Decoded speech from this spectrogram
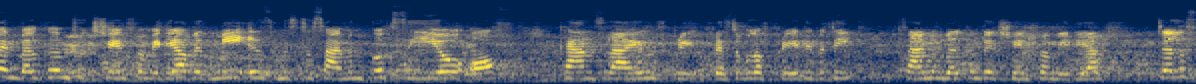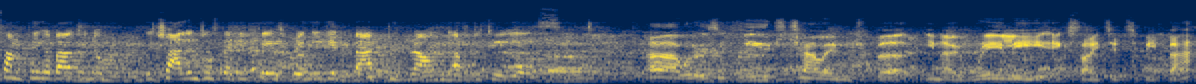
and welcome to exchange4media. With me is Mr. Simon Cook, CEO of Cannes Lions Festival of Creativity. Simon, welcome to exchange4media. Tell us something about you know the challenges that you face bringing it back to ground after two years. Uh, well, it was a huge challenge, but you know, really excited to be back.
